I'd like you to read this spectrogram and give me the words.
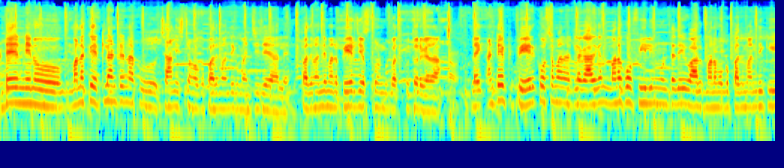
అంటే నేను మనకు ఎట్లా అంటే నాకు చాలా ఇష్టం. ఒక పది మందికి మంచి చేయాలి. పది మంది మన పేరు చెప్పుకుంటూ బతుకుతారు కదా. లైక్ అంటే పేరు కోసం అని అట్లా కాదు కానీ మనకు ఒక ఫీలింగ్ ఉంటుంది. వాళ్ళు మనం ఒక పది మందికి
